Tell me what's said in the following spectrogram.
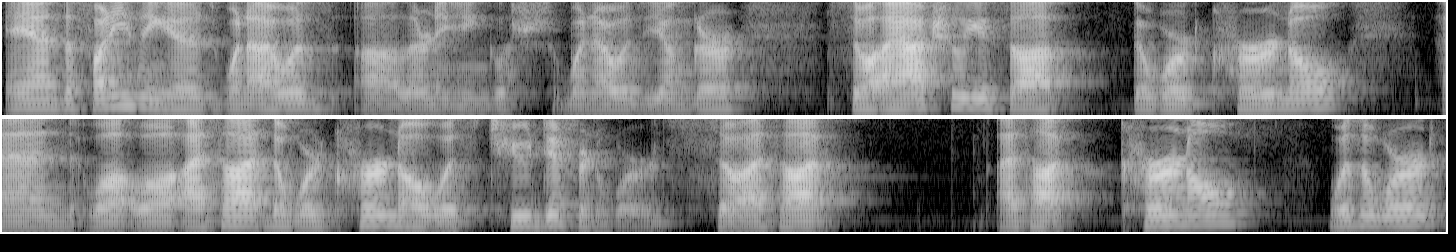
And the funny thing is, when I was uh, learning English, when I was younger, so I actually thought the word colonel and well, well, I thought the word colonel was two different words. So I thought, I thought colonel was a word,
